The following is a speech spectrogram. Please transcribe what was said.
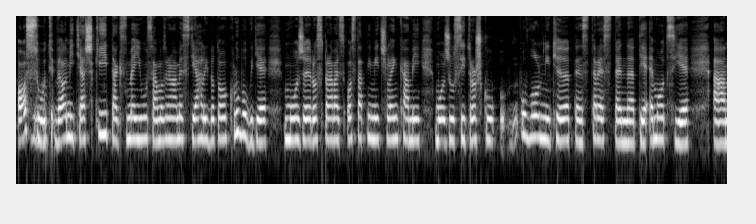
osud no. veľmi ťažký, tak sme ju samozrejme stiahli do toho klubu, kde môže rozprávať s ostatnými členkami, môžu si trošku uvoľniť eh, ten stres, ten, tie emócie a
